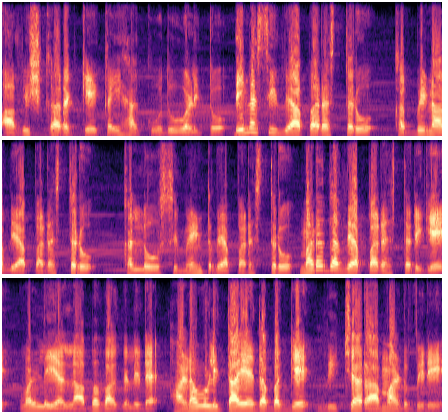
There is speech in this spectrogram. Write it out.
ಆವಿಷ್ಕಾರಕ್ಕೆ ಕೈ ಹಾಕುವುದು ಒಳಿತು. ದಿನಸಿ ವ್ಯಾಪಾರಸ್ಥರು, ಕಬ್ಬಿಣ ವ್ಯಾಪಾರಸ್ಥರು ಕಲ್ಲು, ಸಿಮೆಂಟ್ ವ್ಯಾಪಾರಸ್ಥರು, ಮರದ ವ್ಯಾಪಾರಸ್ಥರಿಗೆ ಒಳ್ಳೆಯ ಲಾಭವಾಗಲಿದೆ. ಹಣ ಉಳಿತಾಯದ ಬಗ್ಗೆ ವಿಚಾರ ಮಾಡುವಿರಿ.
